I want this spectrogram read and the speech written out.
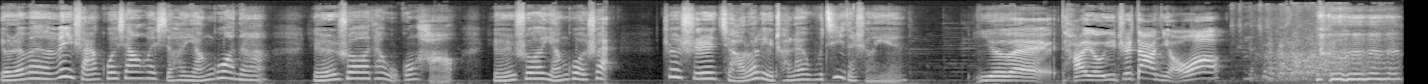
有人问为啥郭襄会喜欢杨过呢？有人说他武功好，有人说杨过帅。这时，角落里传来无忌的声音：“因为他有一只大鸟啊。”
